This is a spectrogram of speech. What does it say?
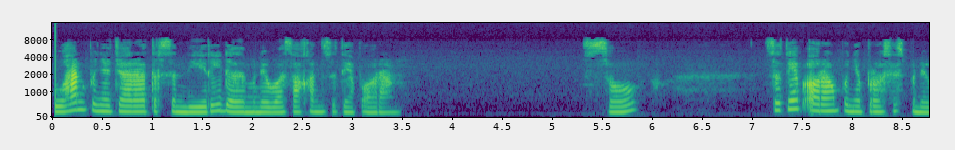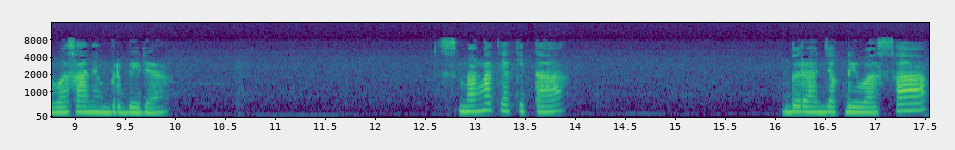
Tuhan punya cara tersendiri dalam mendewasakan setiap orang. So, setiap orang punya proses pendewasaan yang berbeda. Semangat ya kita. Beranjak dewasa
